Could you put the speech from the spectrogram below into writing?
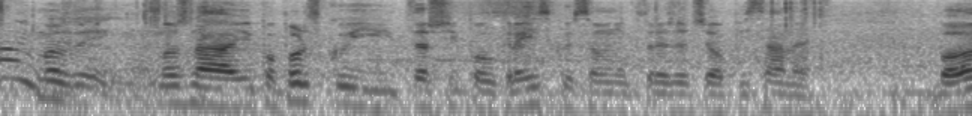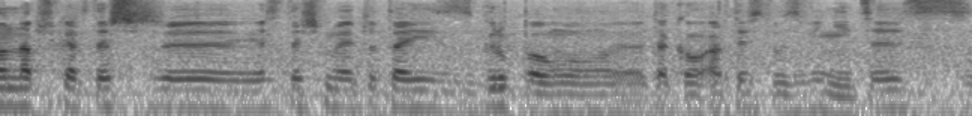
No i może, można i po polsku, i też i po ukraińsku są niektóre rzeczy opisane. Bo na przykład też e, jesteśmy tutaj z grupą e, taką artystów z Winicy, z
